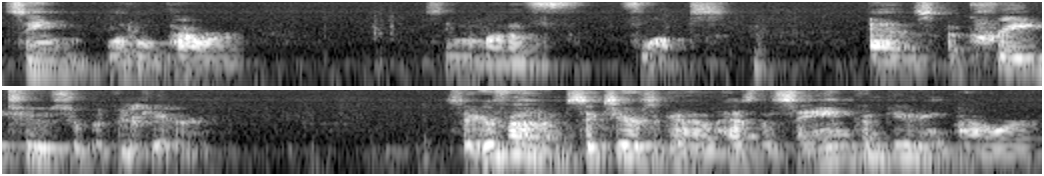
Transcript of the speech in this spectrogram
same level of power, same amount of flops as a Cray 2 supercomputer. So your phone six years ago has the same computing power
